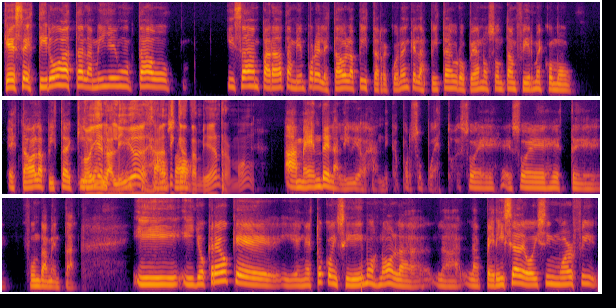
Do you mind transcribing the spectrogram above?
que se estiró hasta la milla y un octavo, quizá amparada también por el estado de la pista. Recuerden que las pistas europeas no son tan firmes como estaba la pista de No, y el alivio de handicap también, Ramón. Amén del alivio de handicap, por supuesto. Eso es, eso es este, fundamental. Y, yo creo que, y en esto coincidimos, ¿no? La, la, pericia de Oisin Murphy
